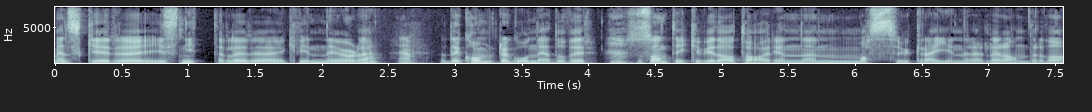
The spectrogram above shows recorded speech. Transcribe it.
mennesker i snitt, eller eh, kvinnene gjør det. Ja. Det kommer til å gå nedover. Så sant ikke vi da tar inn en masse ukrainere eller andre, da.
